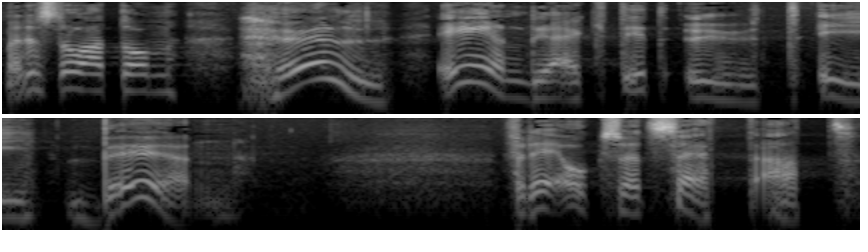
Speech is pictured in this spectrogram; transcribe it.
Men det står att de höll endräktigt ut i bön. För det är också ett sätt att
